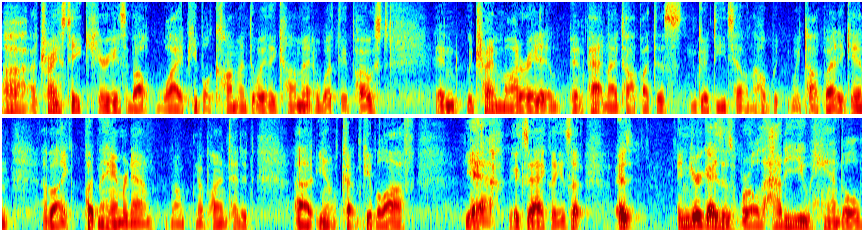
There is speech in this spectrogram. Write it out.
Uh, I try and stay curious about why people comment the way they comment or what they post, and we try and moderate it. And, Pat and I talk about this in good detail, and I hope we, we talk about it again about like putting the hammer down. No, no pun intended. Uh, you know, cutting people off. Yeah, exactly. So, as, in your guys' world, how do you handle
